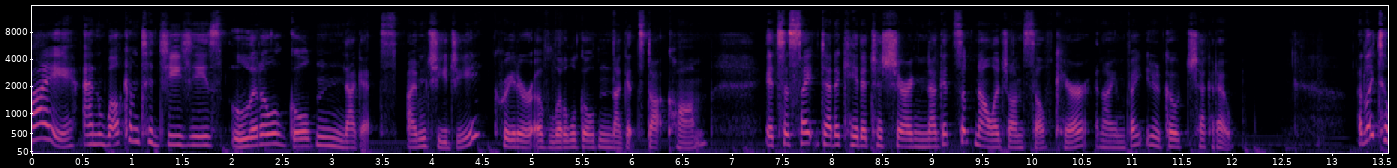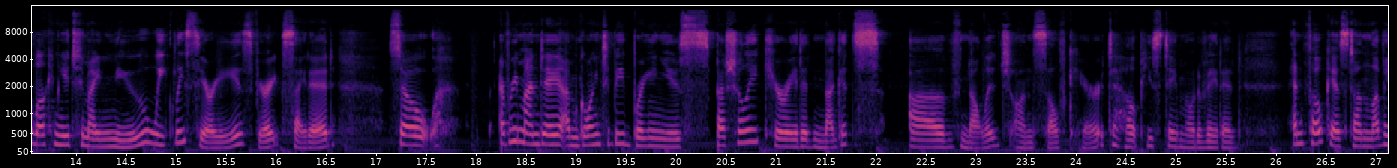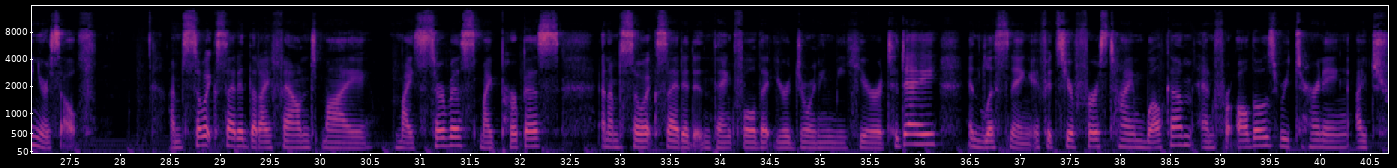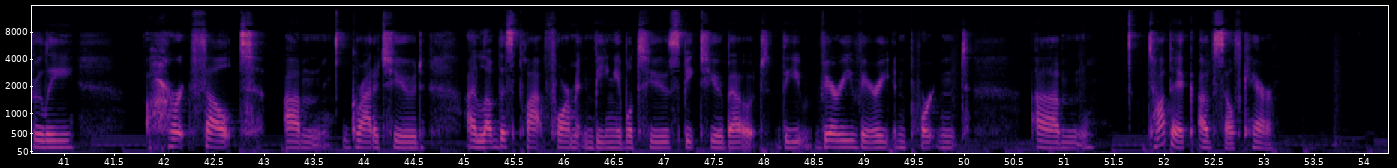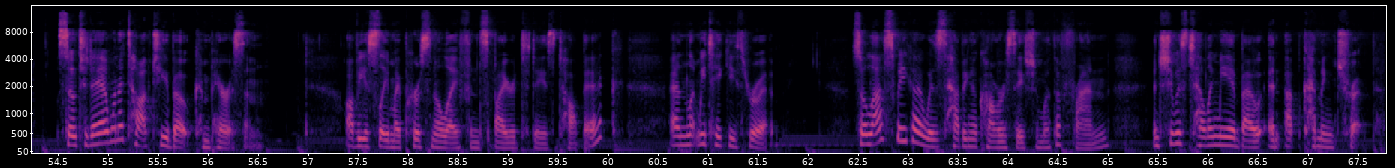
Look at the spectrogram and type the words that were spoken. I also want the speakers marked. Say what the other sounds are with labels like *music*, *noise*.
Speaker 1: Hi, and welcome to Gigi's Little Golden Nuggets. I'm Gigi, creator of littlegoldennuggets.com. It's a site dedicated to sharing nuggets of knowledge on self care, and I invite you to go check it out. I'd like to welcome you to my new weekly series. Very excited. So, every Monday, I'm going to be bringing you specially curated nuggets of knowledge on self care to help you stay motivated and focused on loving yourself. I'm so excited that I found my my service, my purpose, and I'm so excited and thankful that you're joining me here today and listening. If it's your first time, welcome, and for all those returning, I truly heartfelt um, gratitude. I love this platform and being able to speak to you about the very, very important um, topic of self care. So, today I want to talk to you about comparison. Obviously, my personal life inspired today's topic, and let me take you through it. So, last week I was having a conversation with a friend, and she was telling me about an upcoming trip.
